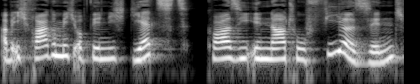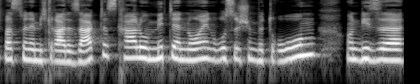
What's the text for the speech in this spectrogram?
Aber ich frage mich, ob wir nicht jetzt quasi in NATO 4 sind, was du nämlich gerade sagtest, Carlo, mit der neuen russischen Bedrohung. Und diese,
